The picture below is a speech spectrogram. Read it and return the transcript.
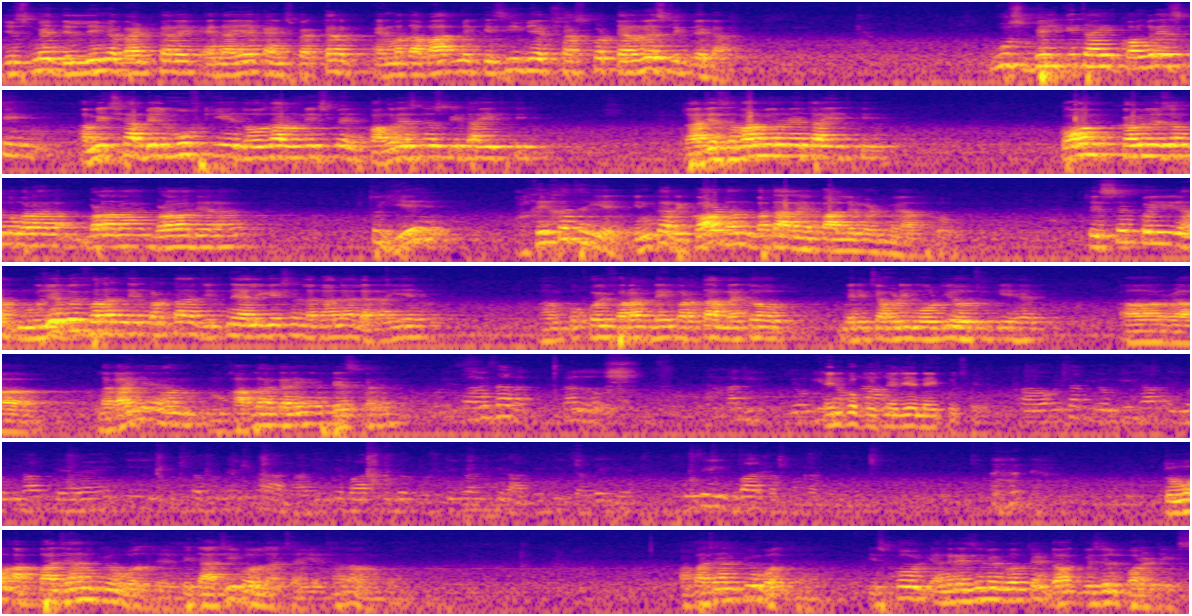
जिसमें दिल्ली में बैठकर एक एनआईए का इंस्पेक्टर अहमदाबाद में किसी भी एक शख्स को टेररिस्ट लिख देगा। उस बिल की तारीफ़ कांग्रेस की, अमित शाह बिल मूव किए 2019 में, कांग्रेस ने उसकी तायद की, राज्यसभा में उन्होंने तायद की। कौन कम्युनिज्म को बढ़ा बढ़ा रहा है बढ़ावा दे रहा? है तो ये हकीकत है ये, इनका रिकॉर्ड हम बता रहे हैं पार्लियामेंट में आपको। तो इससे कोई मुझे कोई फ़र्क नहीं पड़ता जितने एलिगेशन लगाना है लगाइए। हमको कोई फ़र्क नहीं पड़ता मैं तो मेरी चमड़ी मोटी हो चुकी है। और लगाइए हम मुकाबला करेंगे फेस करेंगे। इनको पूछने लिए नहीं पूछे। योगी साहब योगी साहब कह रहे हैं कि उत्तर प्रदेश में आज़ादी के बाद जो तुष्टिकरण की राजनीति चल रही है उसे इस बार खत्म कर देंगे। तो वो अब्बाजान क्यों बोलते हैं? पिताजी बोलना चाहिए था ना उनको। अब्बाजान क्यों बोलते हैं? इसको अंग्रेज़ी में बोलते हैं डॉग विजिल पॉलिटिक्स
